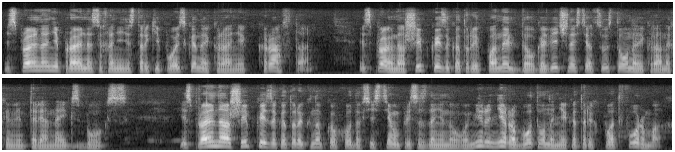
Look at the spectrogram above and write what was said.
Исправлено неправильное сохранение строки поиска на экране крафта. Исправлена ошибка, из-за которой панель долговечности отсутствовала на экранах инвентаря на Xbox. Исправлена ошибка, из-за которой кнопка входа в систему при создании нового мира не работала на некоторых платформах.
